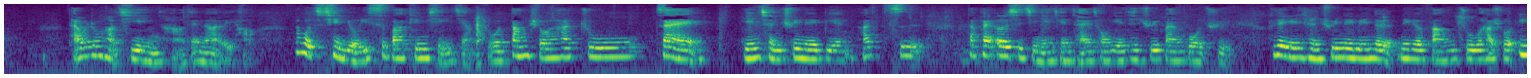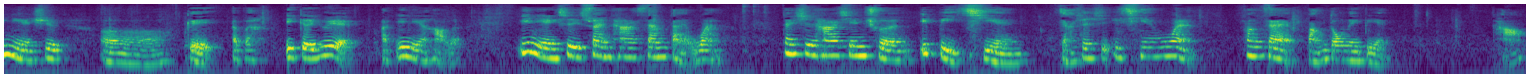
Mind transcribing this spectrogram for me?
台湾中小企业银行在那里哈。那我之前有一次不知道听谁讲说，当时候他租在盐城区那边，他是大概二十几年前才从盐城区搬过去。他在盐城区那边的那个房租，他说一年是呃给啊不一个月啊一年好了，一年是算他三百万，但是他先存一笔钱，假设是一千万。放在房东那边，好，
